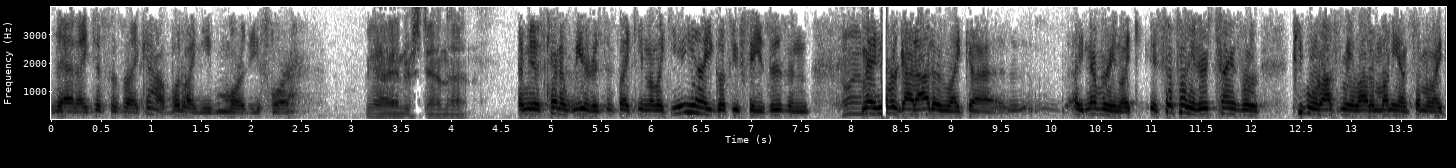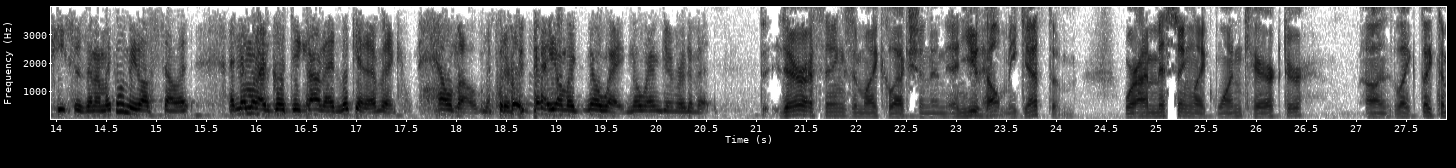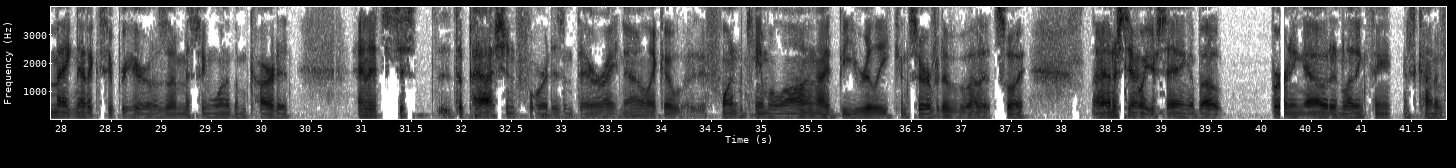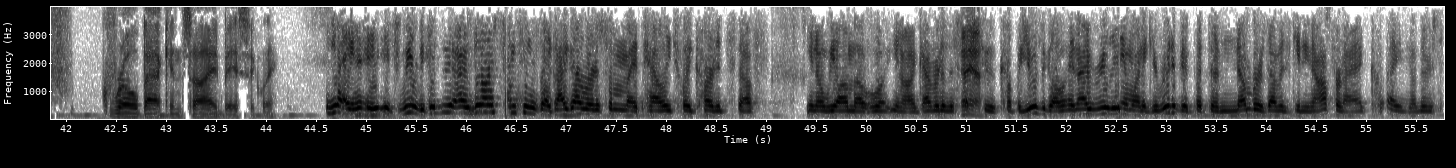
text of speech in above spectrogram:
that I just was like, ah, what do I need more of these for? Yeah, I understand that. I mean, it's kind of weird. It's just like you know, like you know, you go through phases, and Oh, yeah. I, mean, I never got out of like. uh I never like. It's so funny. There's times where people would offer me a lot of money on some of my pieces, and I'm like, oh, maybe I'll sell it. And then when I'd go dig it out, I'd look at it, I'm like, hell no, I'm gonna put it right back. I'm like, no way, no way, I'm getting rid of it. There are things in my collection, and, and you helped me get them, where I'm missing like one character, uh, like like the magnetic superheroes. I'm missing one of them carded, and it's just the passion for it isn't there right now. Like I, if one came along, I'd be really conservative about it. So I I understand what you're saying about burning out and letting things kind of grow back inside, basically. Yeah, it, it- it's weird because there are, there are some things like I got rid of some of my Palitoy carded stuff. You know, we all know who. You know, I got rid of the stuff Yeah. too a couple of years ago, and I really didn't want to get rid of it. But the numbers I was getting offered, I, I you know, there's,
